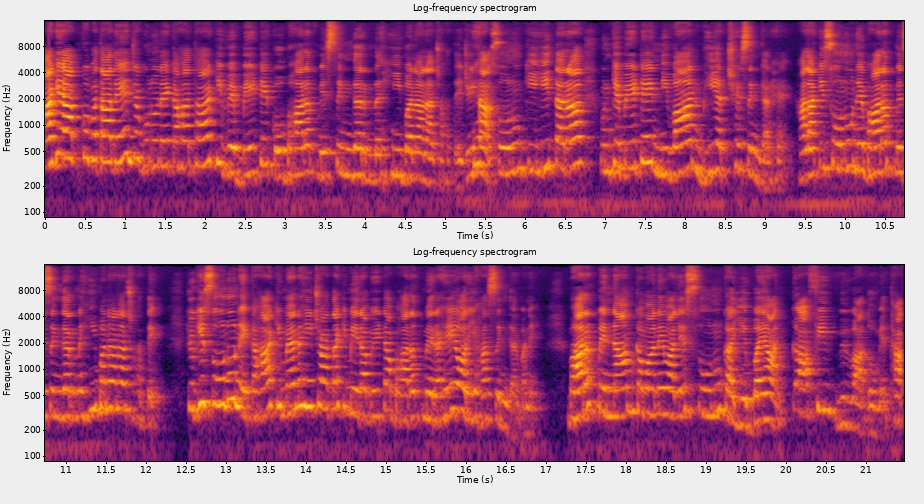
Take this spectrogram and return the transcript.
आगे आपको बता दें, जब उन्होंने कहा था कि वे बेटे को भारत में सिंगर नहीं बनाना चाहते। जी हाँ सोनू की ही तरह उनके बेटे निवान भी अच्छे सिंगर हैं। हालाँकि सोनू उन्हें भारत में सिंगर नहीं बनाना चाहते, क्योंकि सोनू ने कहा कि मैं नहीं चाहता कि मेरा बेटा भारत में रहे और यहाँ सिंगर बने। भारत में नाम कमाने वाले सोनू का ये बयान काफ़ी विवादों में था।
